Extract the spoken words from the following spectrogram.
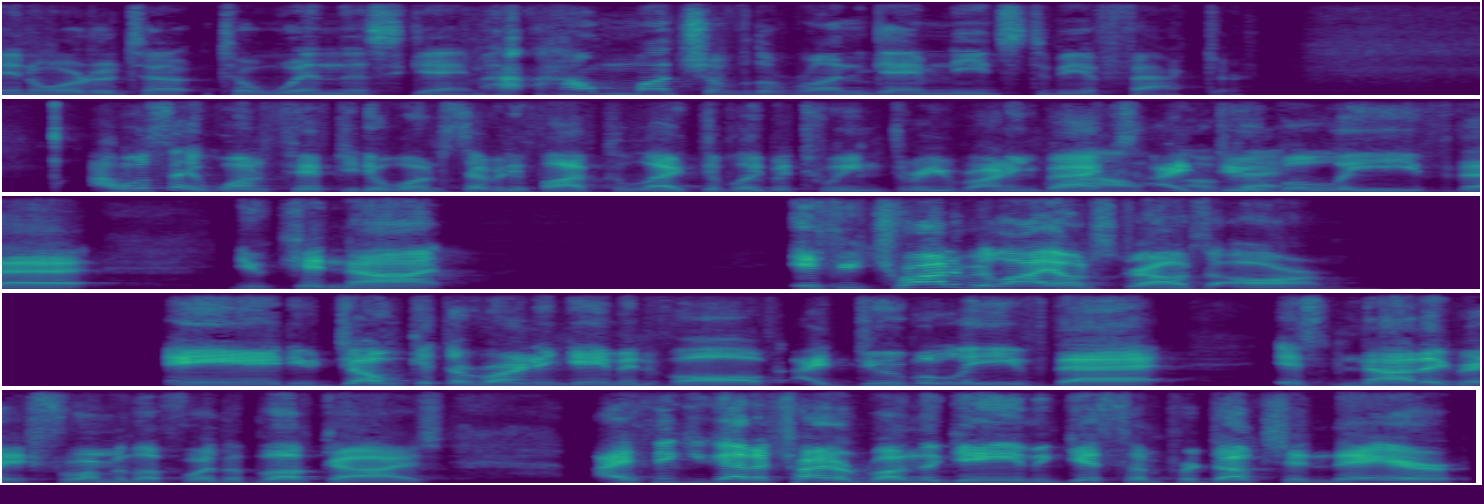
in order to, to win this game. How, how much of the run game needs to be a factor? I will say 150 to 175 collectively between three running backs. Wow, I do believe that you cannot. if you try to rely on Stroud's arm and you don't get the running game involved, I do believe that it's not a great formula for the Buckeyes. I think you got to try to run the game and get some production there.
